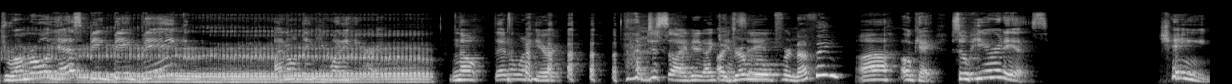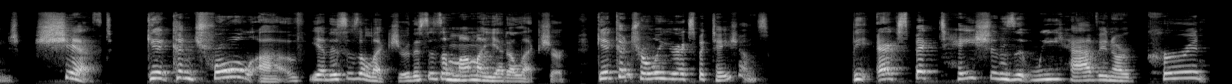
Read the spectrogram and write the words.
Drum roll, yes, big, big, big. I don't think you want to hear it. No, they don't want to hear it. I've decided I I can't drum say rolled for nothing. Uh, okay, so here it is. Change, shift, get control of. Yeah, this is a lecture. This is a Mama Yetta lecture. Get control of your expectations. The expectations that we have in our current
